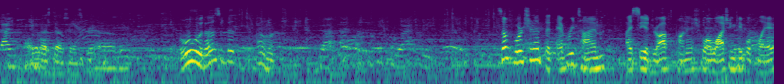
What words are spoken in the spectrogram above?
Nine Oh, nice dash and grab. Ooh, that was a bit. I don't know. It's unfortunate that every time I see a drop punish while watching people play,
